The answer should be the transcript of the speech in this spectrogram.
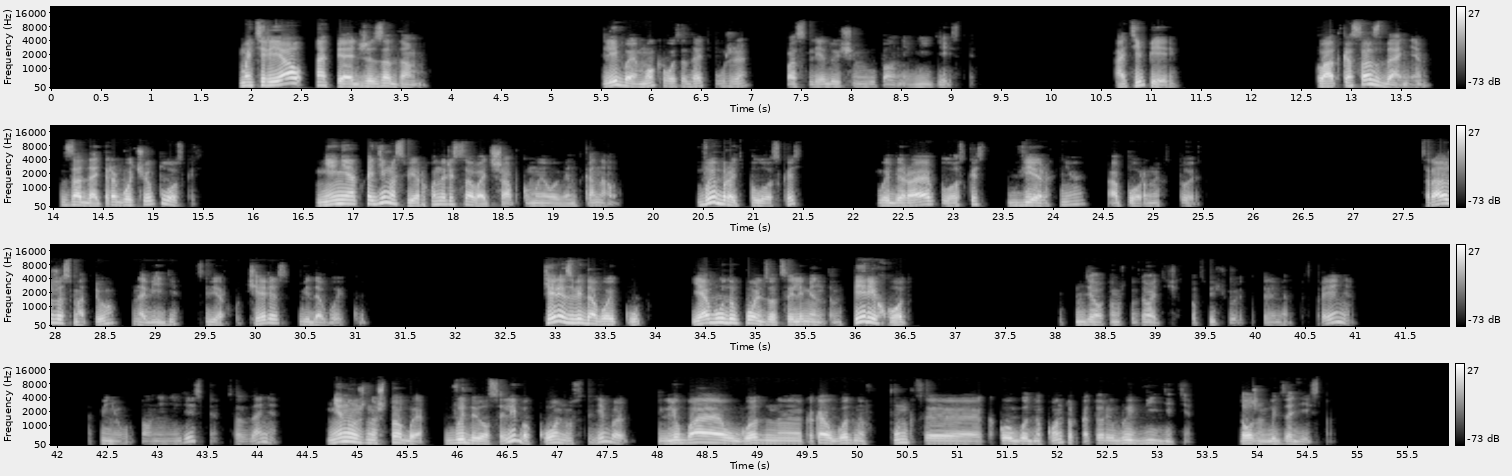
Материал опять же задам. Либо я мог его задать уже в последующем выполнении действия. А теперь вкладка создания. Задать рабочую плоскость. Мне необходимо сверху нарисовать шапку моего вент-канала. Выбрать плоскость. Выбираю плоскость верхнюю опорных стоек. Сразу же смотрю на виде сверху через видовой куб. Через видовой куб я буду пользоваться элементом переход. Дело в том, что давайте сейчас подсвечу этот элемент построения. Отменю выполнение действия, создание. Мне нужно, чтобы выдавился либо конус, либо любая угодно, какая угодно функция, какой угодно контур, который вы видите, должен быть задействован.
